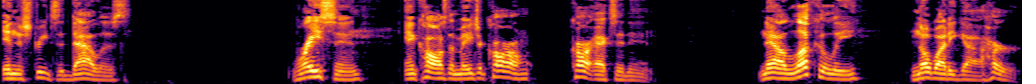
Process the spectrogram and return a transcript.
in the streets of Dallas racing and caused a major car car accident. Now, luckily, nobody got hurt.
